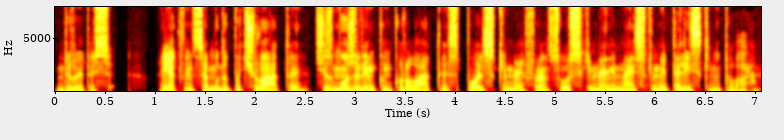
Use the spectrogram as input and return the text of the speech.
дивитися, як він це буде почувати, чи зможе він конкурувати з польськими, французькими, німецькими, італійськими товарами.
